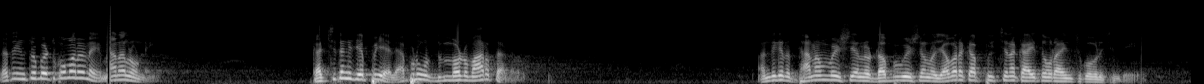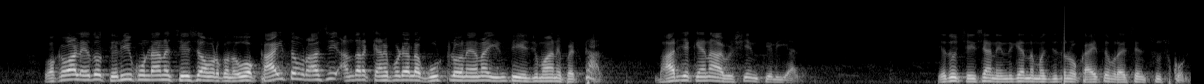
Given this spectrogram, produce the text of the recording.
లేకపోతే ఇంట్లో పెట్టుకోమనండి మేనలు ఉన్నాయి. ఖచ్చితంగా చెప్పేయాలి అప్పుడు వాడు మారతాడు. అందుకని ధనం విషయంలో డబ్బు విషయంలో ఎవరికి అప్పించినా కాగితం రాయించుకోవలసిందే. ఒకవేళ ఏదో తెలియకుండానే చేసామనుకుందాం ఓ కాగితం రాసి అందరికి కనపడేలా గూట్లోనైనా ఇంటి యజమాని పెట్టాలి. భార్యకైనా ఆ విషయం తెలియాలి. ఏదో చేశాను ఎందుకైనా మంచిదని ఒక కాగితం రాసాను చూసుకోండి.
